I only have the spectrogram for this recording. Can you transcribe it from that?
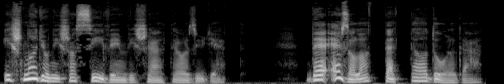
és nagyon is a szívén viselte az ügyet. De ez alatt tette a dolgát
